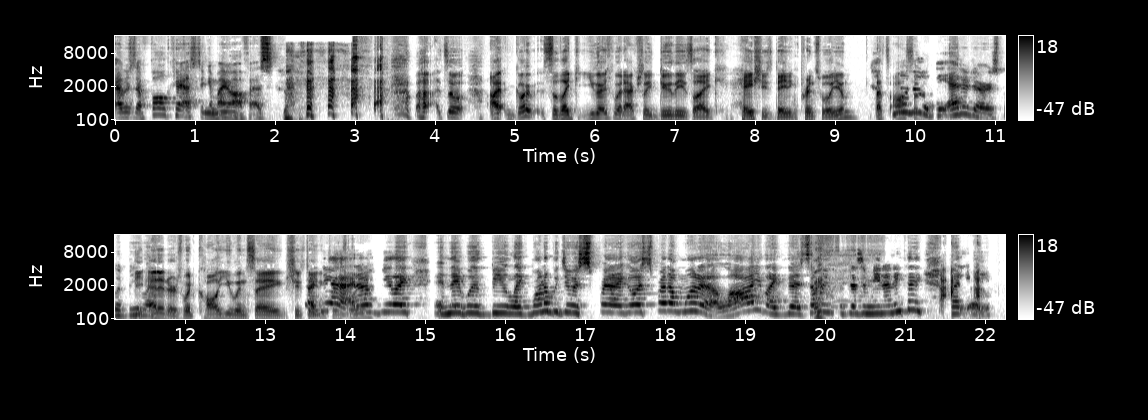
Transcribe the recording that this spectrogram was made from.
"I was a full casting in my office." so I go so like you guys would actually do these like, hey, she's dating Prince William. That's No, awesome. no, the editors would be the like, editors would call you and say she's dating yeah, Prince and I would be like, and they would be like, "Why don't we do a spread?" I go, "A spread on what? A lie? Like there's something that doesn't mean anything." But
